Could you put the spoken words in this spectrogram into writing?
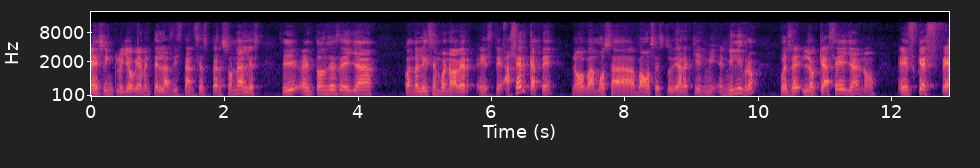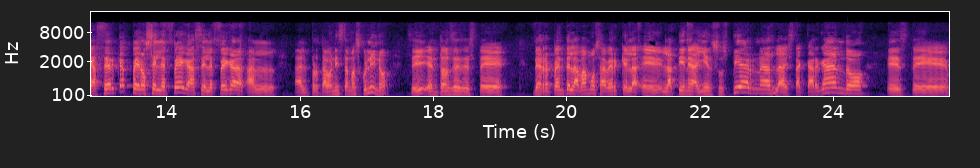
eso incluye obviamente las distancias personales, ¿sí? Entonces ella, cuando le dicen, bueno, a ver, este, acércate, ¿no? Vamos a, vamos a estudiar aquí en mi, en mi libro, pues eh, lo que hace ella, ¿no? es que se acerca, pero se le pega, se le pega al, protagonista masculino, ¿sí? Entonces, este, de repente la vamos a ver que la, eh, la, tiene ahí en sus piernas, la está cargando, este,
